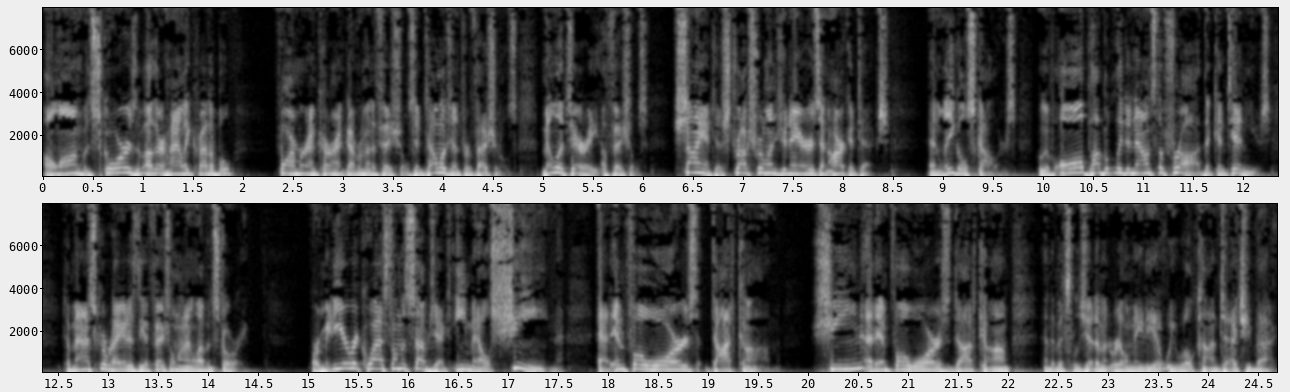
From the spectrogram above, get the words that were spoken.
along with scores of other highly credible former and current government officials, intelligence professionals, military officials, scientists, structural engineers, and architects, and legal scholars who have all publicly denounced the fraud that continues to masquerade as the official 9-11 story. For media requests on the subject, email sheen at infowars.com sheen at Infowars.com. And if it's legitimate real media, we will contact you back.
